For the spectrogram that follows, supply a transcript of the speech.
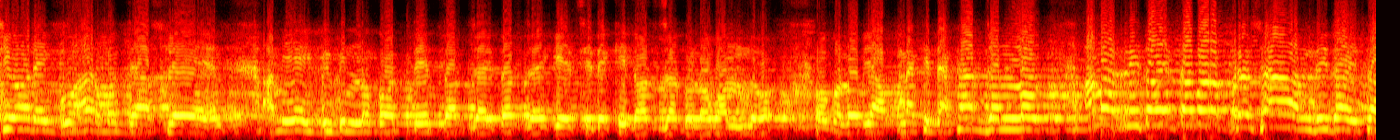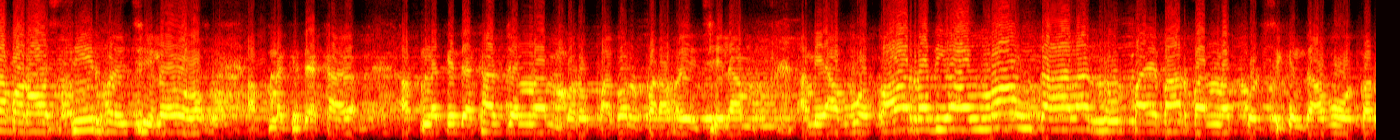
শিওর এই গুহার মধ্যে আসলেন, আমি এই বিভিন্ন গর্তের দরজায় দরজায় গিয়েছি, দেখি দরজাগুলো বন্ধ। আপনাকে দেখার জন্য আমার হৃদয়টা বড় প্রেশান হৃদয়টা বড় অস্থির হয়েছিল। আপনাকে দেখা, আপনাকে দেখার জন্য আমি বড় পাগল করা হয়েছিলাম। আমি আবু তাআলা নূর পায়ে বারবার নক করছি, কিন্তু আবু বকর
